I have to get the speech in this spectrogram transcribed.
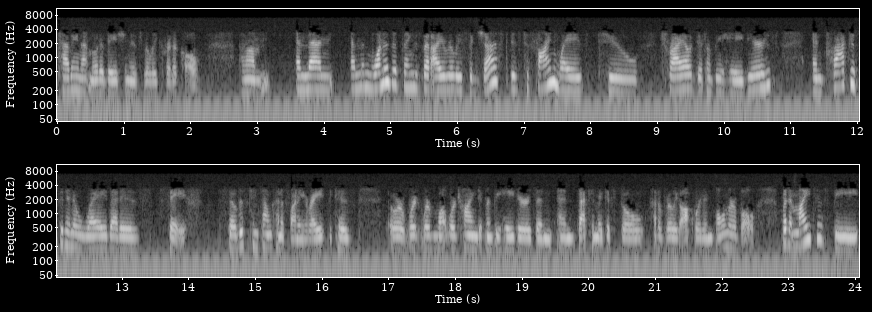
having that motivation is really critical. Um, and then and then one of the things that I really suggest is to find ways to try out different behaviors and practice it in a way that is safe. So this can sound kind of funny, right? Because or we're, we're, we're trying different behaviors and, and that can make us feel kind of really awkward and vulnerable. But it might just be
